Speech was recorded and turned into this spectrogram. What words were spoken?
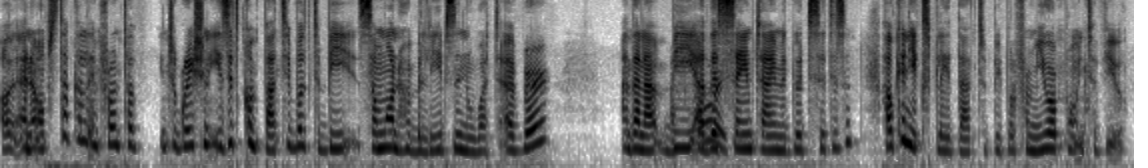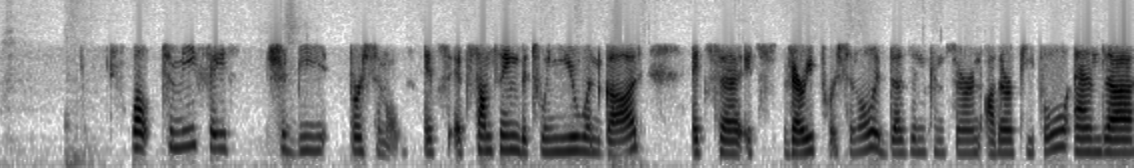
an obstacle in front of integration? Is it compatible to be someone who believes in whatever and then uh, be at the same time a good citizen? How can you explain that to people from your point of view? Well, to me, faith should be personal. It's it's something between you and God. It's uh, it's very personal. It doesn't concern other people, and uh,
